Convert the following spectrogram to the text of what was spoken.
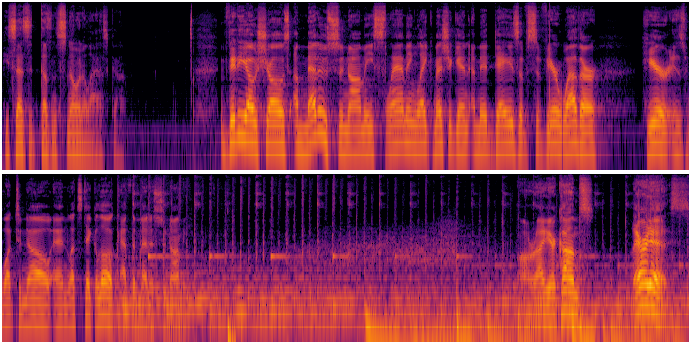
He says it doesn't snow in Alaska. Video shows a meteotsunami slamming Lake Michigan amid days of severe weather. Here is what to know, and let's take a look at the meteotsunami. All right, here comes. There it is.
